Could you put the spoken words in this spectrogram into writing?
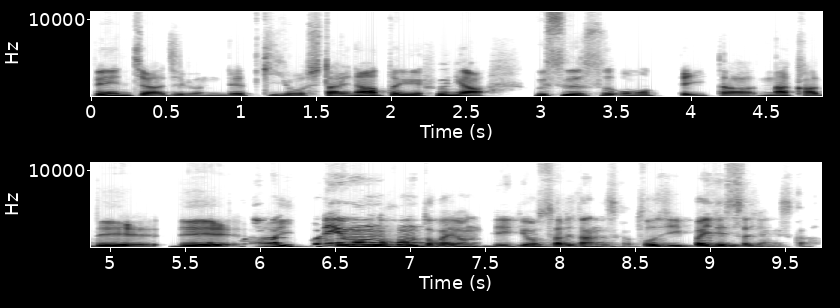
ベンチャー自分で起業したいなというふうには、うすうす思っていた中で、で、今ホリエモンの本とか読んで営業されたんですか？当時いっぱい出てたじゃないですか。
